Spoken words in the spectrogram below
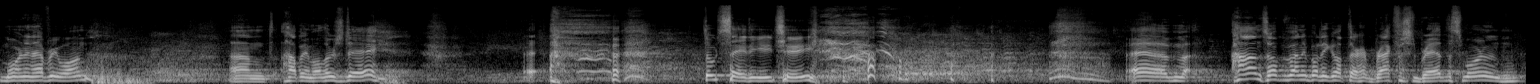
Morning, everyone, and happy Mother's Day. Don't say to you too. um, hands up if anybody got their breakfast and bread this morning.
